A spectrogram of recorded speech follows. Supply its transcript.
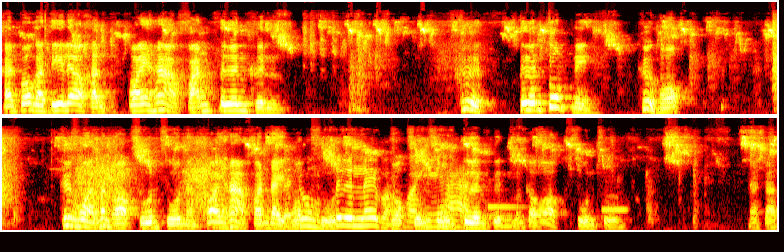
คันปกติแล้วคันพอยห้าฝันตื่นขึ้น คือตื่นตุ๊บนี่ คือหกคือหัวดมันออกศูนย์ศูนย์นั่นพอยห้าฝันได้สะหกดุ้งศูนย์ ตื่นเลยบ่หกพ่อศูนเฮย์ศูนย์ฮาตื่นขึ้นมันก็ออกศูนย์ศูนย์นะครับ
